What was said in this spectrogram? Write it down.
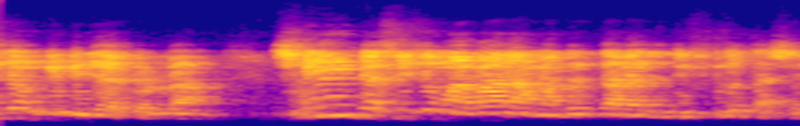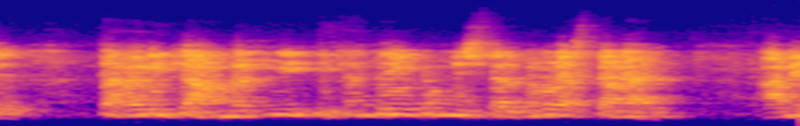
ফ্যাসিজমকে বিজয় করলাম। সেই ফ্যাসিজম আবার আমাদের দ্বারা যদি ফেরত আসে, তাহলে কি আমরা কি এখান থেকে কোন নিস্তার, কোনো রাস্তা নাই? আমি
